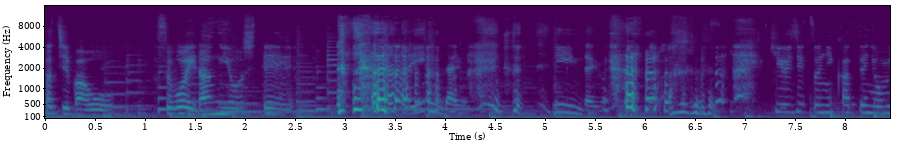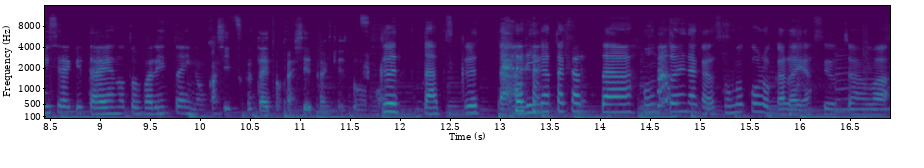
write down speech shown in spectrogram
立場をすごい乱用して いいんだよ。いいんだよ。休日に勝手にお店開けて綾乃とバレンタインのお菓子作ったりとかしてたけど。作った作った。ありがたかった。本当にだからその頃からやすよちゃんは。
